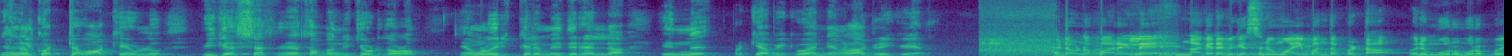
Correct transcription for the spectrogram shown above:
ഞങ്ങൾക്ക് ഒറ്റ വാക്കേ ഉള്ളൂ. വികസനത്തിനെ സംബന്ധിച്ചിടത്തോളം ഞങ്ങൾ ഒരിക്കലും എതിരല്ല എന്ന് പ്രഖ്യാപിക്കുവാൻ ഞങ്ങൾ ആഗ്രഹിക്കുകയാണ്. എടവണ്ണപ്പാറയിലെ നഗരവികസനവുമായി ബന്ധപ്പെട്ട ഒരു മുറുമുറുപ്പ്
